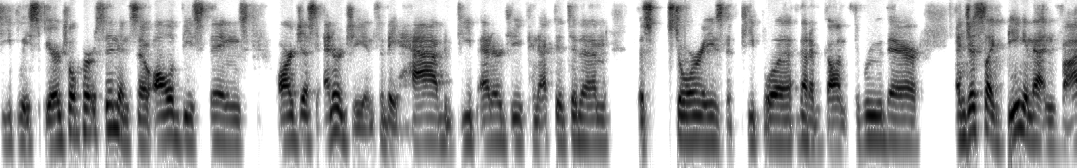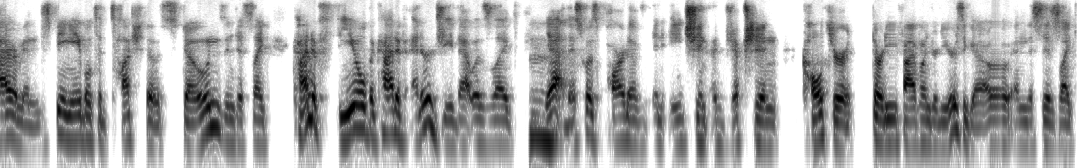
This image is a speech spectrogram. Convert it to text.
deeply spiritual person. And so all of these things are just energy. And so they have deep energy connected to them, the stories, the people that have gone through there, and just like being in that environment, just being able to touch those stones and just like kind of feel the kind of energy that was like, mm. yeah, this was part of an ancient Egyptian culture 3,500 years ago. And this is like,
